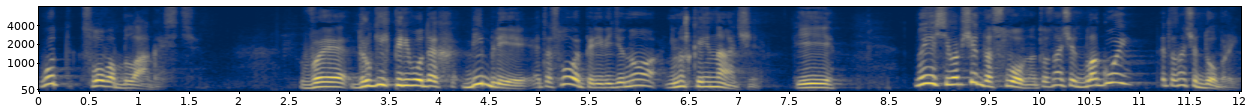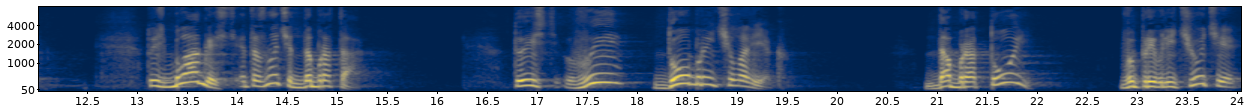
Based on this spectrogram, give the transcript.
Вот слово «благость». В других переводах Библии это слово переведено немножко иначе. И, ну, если вообще дословно, то значит «благой» это значит добрый. То есть благость – это значит доброта. То есть вы добрый человек. Добротой вы привлечете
